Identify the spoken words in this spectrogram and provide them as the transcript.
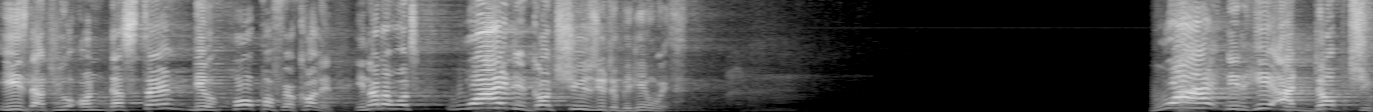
is that you understand the hope of your calling. In other words, why did God choose you to begin with? Why did He adopt you?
